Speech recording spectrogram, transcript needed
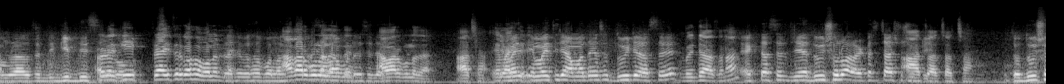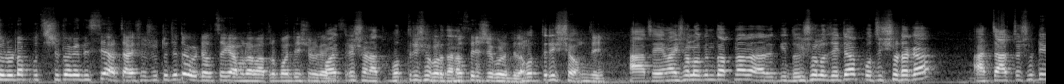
আমরা হচ্ছে গিফট ওটা কি প্রাইসের কথা বলেন না কথা। আবার বলে দেন। আবার বলে দেন। আচ্ছা এমআই এমআই থ্রি আমাদের কাছে দুইটা আছে। দুইটা আছে না? একটা আছে যে দুই ষোলো আর একটা আছে চারশো আচ্ছা আচ্ছা আচ্ছা। তো ষোলোটা পঁচিশশো টাকা দিচ্ছি আর চারশো সত্তর যেটা ওইটা হচ্ছে আমরা মাত্র পঁয়ত্রিশশো টাকা পঁয়ত্রিশশো না বত্রিশশো করে দেন। বত্রিশশো করে দিলাম। বত্রিশশো। জি। আচ্ছা এমআই ষোলো কিন্তু আপনার আর কি দুই ষোলো যেটা পঁচিশশো টাকা। আর চার চৌষট্টি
